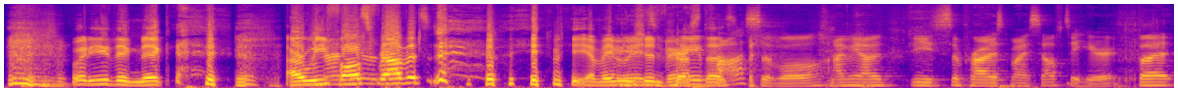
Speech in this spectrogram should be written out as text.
what do you think, Nick? Are we false prophets? yeah, maybe I mean, you should trust us. Very possible. I mean, I'd be surprised myself to hear it, but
